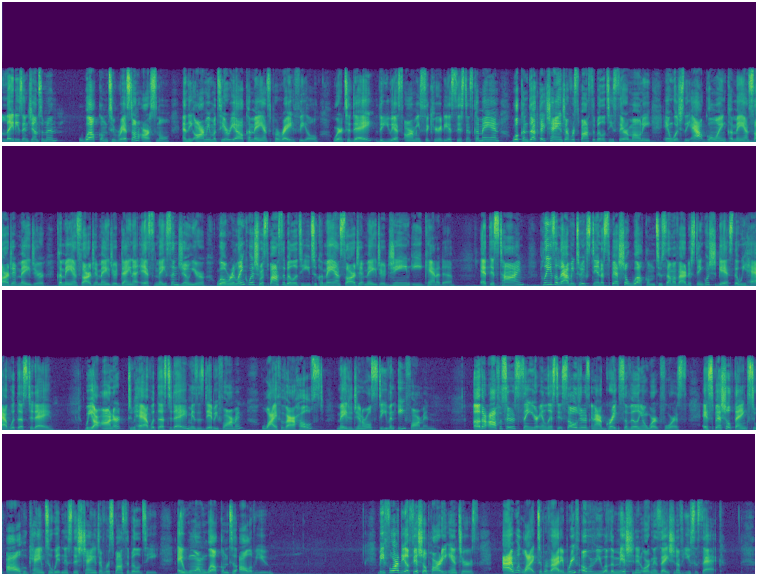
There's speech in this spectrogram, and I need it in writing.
Ladies and gentlemen, welcome to Redstone Arsenal and the Army Materiel Command's parade field, where today the U.S. Army Security Assistance Command will conduct a change of responsibility ceremony in which the outgoing Command Sergeant Major, Command Sergeant Major Dana S. Mason Jr., will relinquish responsibility to Command Sergeant Major Gene E. Canada. At this time, please allow me to extend a special welcome to some of our distinguished guests that we have with us today. We are honored to have with us today Mrs. Debbie Farmen, wife of our host, Major General Stephen E. Farmen. Other officers, senior enlisted soldiers, and our great civilian workforce. A special thanks to all who came to witness this change of responsibility. A warm welcome to all of you. Before the official party enters, I would like to provide a brief overview of the mission and organization of USASAC.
